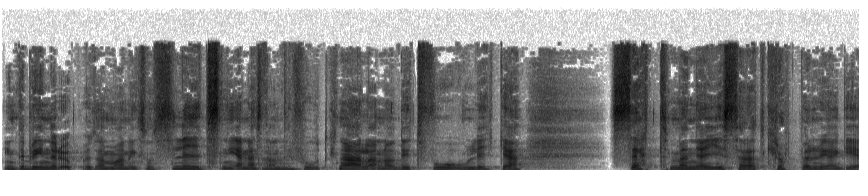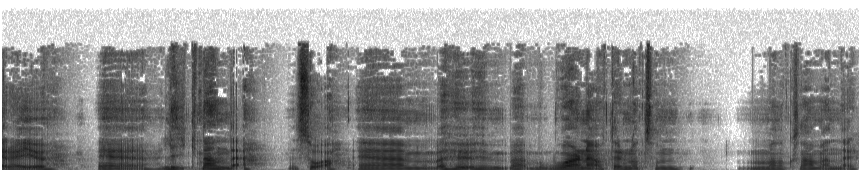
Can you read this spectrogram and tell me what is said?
inte brinner upp, utan man liksom slits ner nästan till fotknölarna. Och det är två olika sätt, men jag gissar att kroppen reagerar ju eh, liknande. Så. Eh, hur, hur, wornout, är det något som man också använder?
